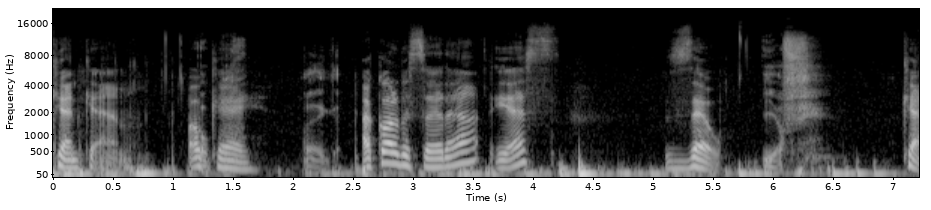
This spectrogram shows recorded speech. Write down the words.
כן, כן. אוקיי. רגע, הכל בסדר, יס. זהו. יופי. כן.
